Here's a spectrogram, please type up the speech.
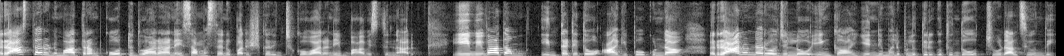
రాస్తారును మాత్రం కోర్టు ద్వారానే సమస్యను పరిష్కరించుకోవాలని భావిస్తున్నారు. ఈ వివాదం ఇంతటితో ఆగిపోకుండా రానున్న రోజుల్లో ఇంకా ఎన్ని మలుపులు తిరుగుతుందో చూడాల్సి ఉంది.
